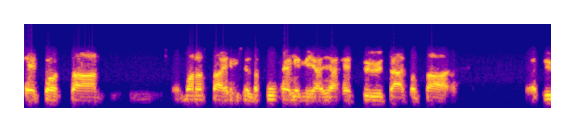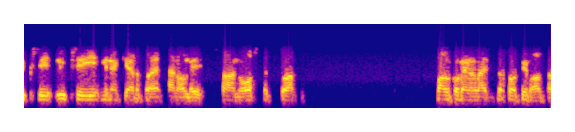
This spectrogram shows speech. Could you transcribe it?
he tota, varastaa ihmisiltä puhelimia ja he pyytää, tota, yksi, yksi ihminen kertoi, että hän oli saanut ostettua valko sotilaalta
